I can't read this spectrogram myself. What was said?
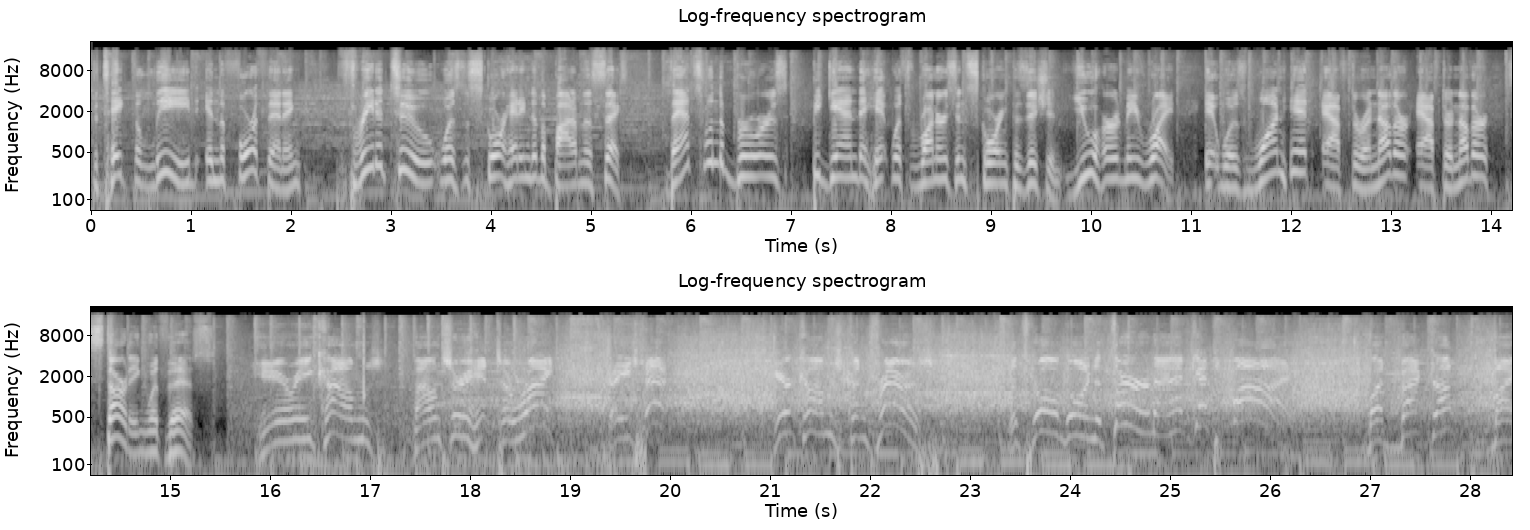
to take the lead in the fourth inning. Three to two was the score heading to the bottom of the sixth. That's when the Brewers began to hit with runners in scoring position. You heard me right. It was one hit after another after another, starting with this. Here he comes. Bouncer hit to right. Base hit. Contreras. The throw going to third, and it gets by. But backed up by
